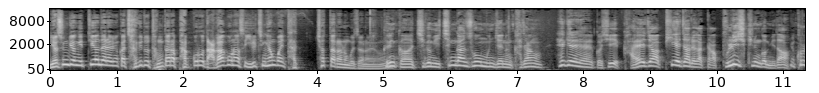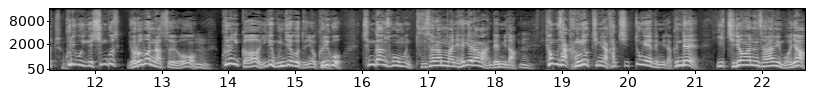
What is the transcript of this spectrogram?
여순경이 뛰어내려니까 자기도 덩달아 밖으로 나가고 나서 1층 현관이 닫혔다라는 거잖아요. 그러니까 지금 이 층간 소음 문제는 가장 해결해야 할 것이 가해자 피해자를 갖다가 분리시키는 겁니다. 예, 그렇죠. 그리고 이게 신고 여러 번 났어요. 음. 그러니까 이게 문제거든요. 그리고 음. 층간 소음은 두 사람만이 해결하면 안 됩니다. 음. 형사 강력팀이나 같이 출동해야 됩니다. 근데 이 지령하는 사람이 뭐냐?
